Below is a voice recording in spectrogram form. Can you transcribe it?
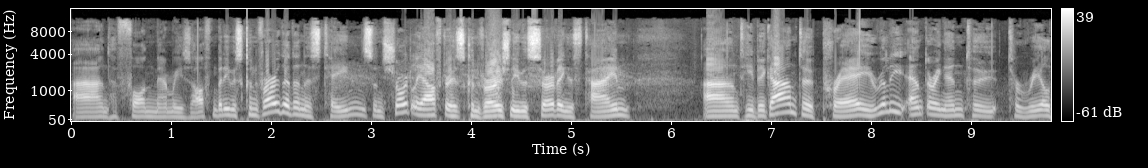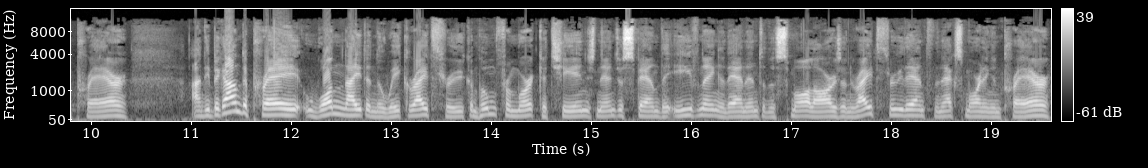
and have fond memories of him. But he was converted in his teens, and shortly after his conversion, he was serving his time and he began to pray, really entering into to real prayer. And he began to pray one night in the week, right through, come home from work, get changed, and then just spend the evening and then into the small hours and right through then to the next morning in prayer.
